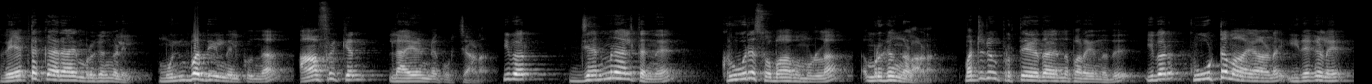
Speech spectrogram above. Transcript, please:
വേട്ടക്കാരായ മൃഗങ്ങളിൽ മുൻപന്തിയിൽ നിൽക്കുന്ന ആഫ്രിക്കൻ ലയണിനെ കുറിച്ചാണ്. ഇവർ ജന്മനാൽ തന്നെ ക്രൂര സ്വഭാവമുള്ള മൃഗങ്ങളാണ്. മറ്റൊരു പ്രത്യേകത എന്ന് പറയുന്നത് ഇവർ കൂട്ടമായാണ് ഇരകളെ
